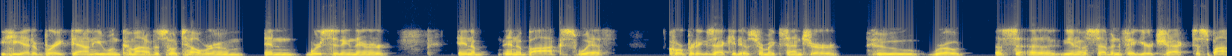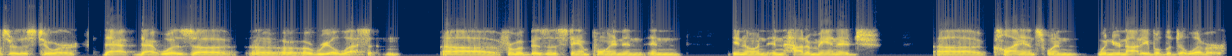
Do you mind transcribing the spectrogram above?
He had a breakdown. He wouldn't come out of his hotel room, and we're sitting there in a in a box with corporate executives from Accenture who wrote a, a you know seven figure check to sponsor this tour. That that was a, a, a real lesson uh, from a business standpoint, and and you know, and, and how to manage uh, clients when when you're not able to deliver.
